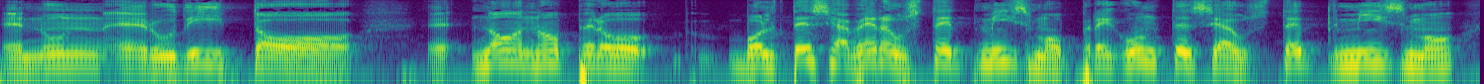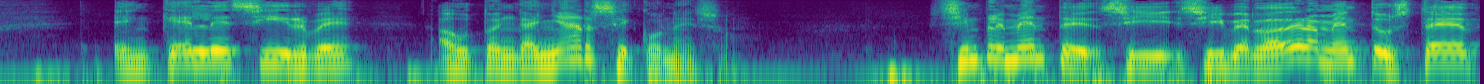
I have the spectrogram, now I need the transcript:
en, un erudito. Eh, no, no, pero voltese a ver a usted mismo, pregúntese a usted mismo en qué le sirve autoengañarse con eso. Simplemente, si, si verdaderamente usted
